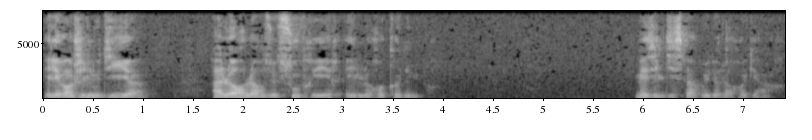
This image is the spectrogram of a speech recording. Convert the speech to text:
Et l'Évangile nous dit, euh, alors leurs yeux s'ouvrirent et ils le reconnurent. Mais il disparut de leur regard.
